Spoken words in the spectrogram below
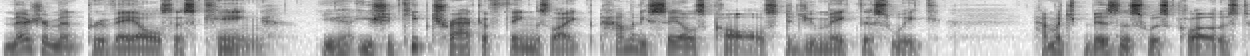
Measurement prevails as king. You, you should keep track of things like how many sales calls did you make this week? How much business was closed?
